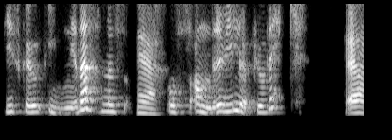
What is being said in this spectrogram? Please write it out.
de skal jo inn i det. Mens yeah. oss andre, vi løper jo vekk. ja.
